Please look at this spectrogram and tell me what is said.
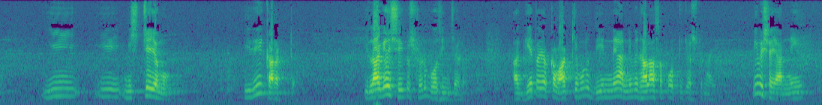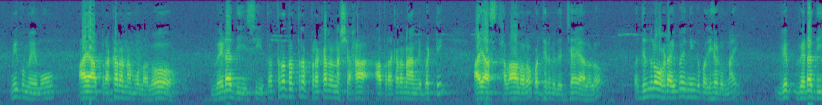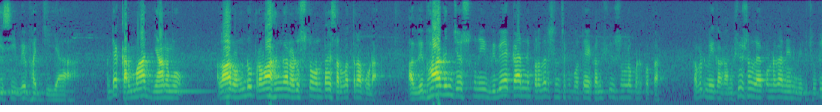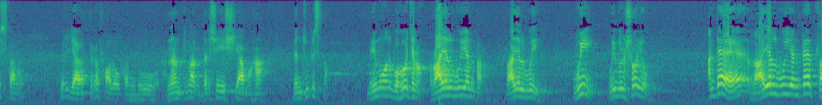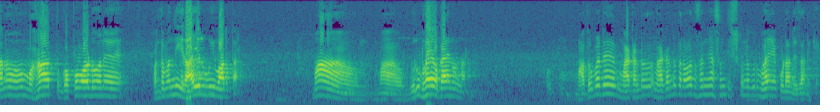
ఈ ఈ నిశ్చయము ఇది కరెక్ట్. ఇలాగే శ్రీకృష్ణుడు బోధించాడు. ఆ గీత యొక్క వాక్యములు దీన్నే అన్ని విధాలా సపోర్ట్ చేస్తున్నాయి. ఈ విషయాన్ని మీకు మేము ఆయా ప్రకరణములలో విడదీసి తత్ర తత్ర ప్రకరణశ ఆ ప్రకరణాన్ని బట్టి ఆయా స్థలాలలో పద్దెనిమిది అధ్యాయాలలో. పద్దెనిమిదిలో ఒకటి అయిపోయింది ఇంక పదిహేడు ఉన్నాయి. వి విడదీసి విభజ్య అంటే కర్మ జ్ఞానము అలా రెండు ప్రవాహంగా నడుస్తూ ఉంటాయి సర్వత్రా కూడా. ఆ విభాగం చేసుకుని వివేకాన్ని ప్రదర్శించకపోతే కన్ఫ్యూషన్లో పడిపోతారు. కాబట్టి మీకు ఆ కన్ఫ్యూషన్ లేకుండా నేను మీకు చూపిస్తాను. మీరు జాగ్రత్తగా ఫాలో కండు అని అంటున్నారు. దర్శయిష్యామహ. మేము చూపిస్తాం మేము అని బహువచనం. రాయల్ వుయ్ అంటారు. Royal we. We. We will show you అంటే రాయల్ వీ అంటే తను మహాత్ గొప్పవాడు అనే కొంతమంది రాయల్ వీ వాడతారు. మా మా గురుభాయ్ ఒక ఆయన ఉన్నారు. మాతో పాటే మాకంట నాకంటే తర్వాత సన్యాసం తీసుకున్న గురుభాయే కూడా నిజానికి.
